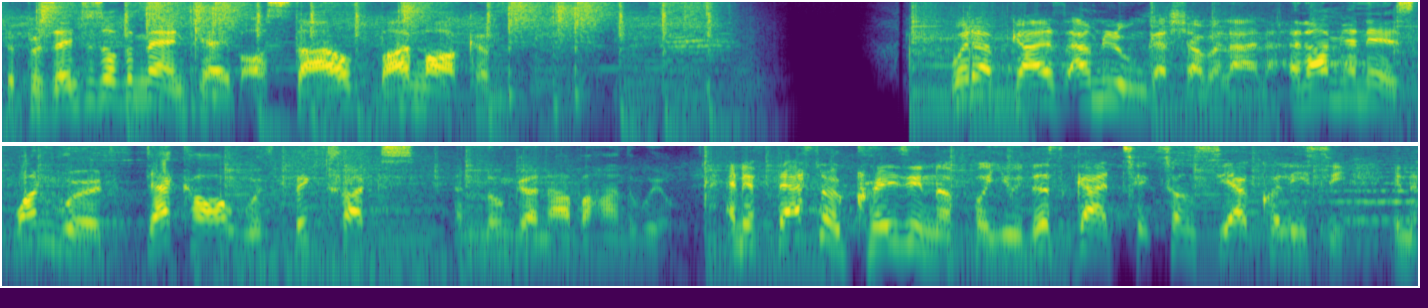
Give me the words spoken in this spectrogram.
The presenters of the Man Cave are styled by Markham. What up, guys? I'm Lunga Shabalala. And I'm Janez. One word, Dakar with big trucks and Lunga now behind the wheel. And if that's not crazy enough for you, this guy takes on Siya Kolisi in a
